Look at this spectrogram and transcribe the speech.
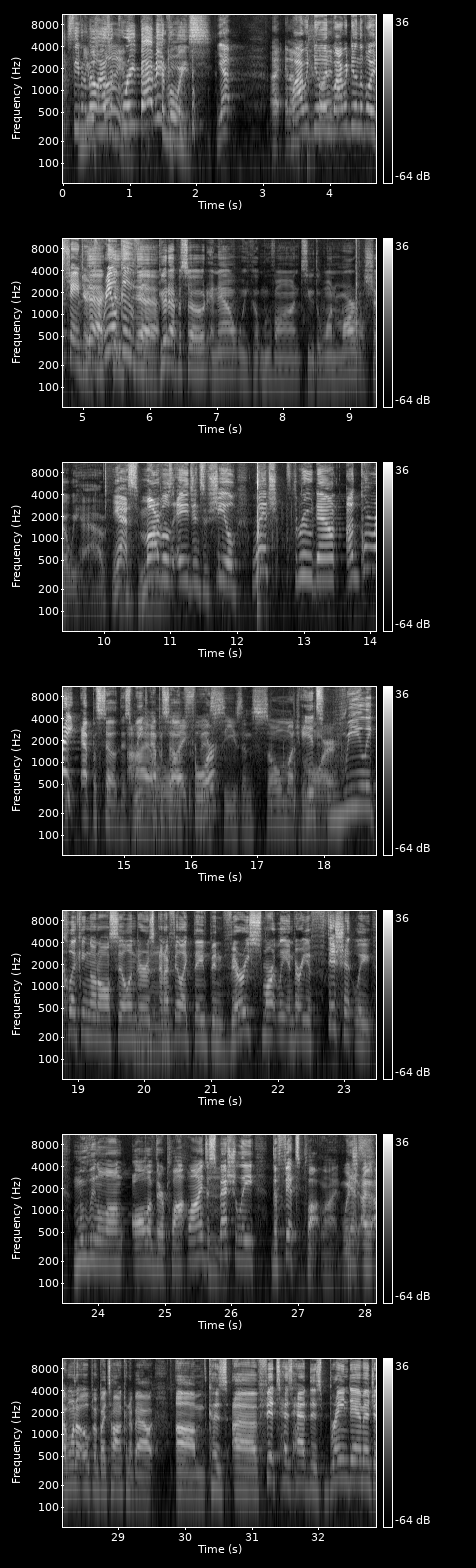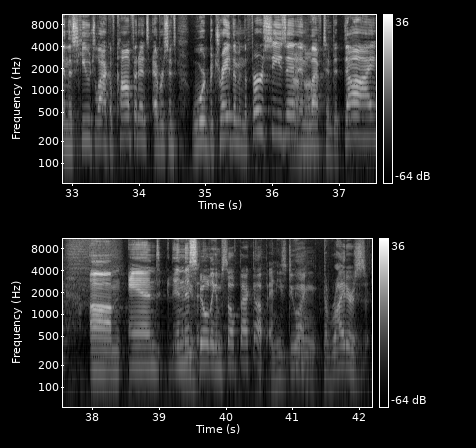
Stephen Amell has fine. a great Batman voice. Yep. I, and Why I'm we doing? trying- Why we doing the voice changers? yeah, it's real 'cause- goofy. Yeah, good episode. And now we go move on to the one Marvel show we have. Yes, Marvel's Agents of S.H.I.E.L.D., which threw down a great episode this week, I episode like four. This season so much more. It's really clicking on all cylinders, and I Mm-hmm. feel like they've been very smartly and very efficiently moving along all of their plot lines, especially the Fitz plot line, which. Yes. I, I want to open by talking about. Because uh, Fitz has had this brain damage and this huge lack of confidence ever since Ward betrayed them in the first season and left him to die. Um, and in Uh-huh. And this, he's building himself back up, and he's doing the writers.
